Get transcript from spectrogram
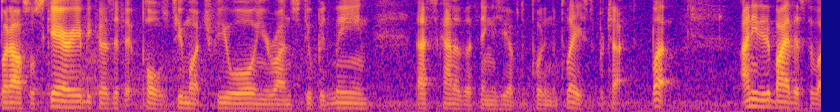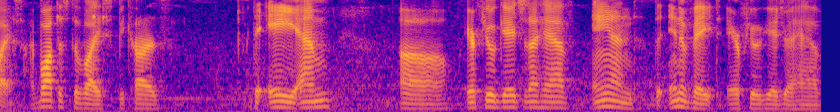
but also scary because if it pulls too much fuel and you run stupid lean, that's kind of the things you have to put into place to protect. But I needed to buy this device. I bought this device because the AEM uh, air fuel gauge that I have and the Innovate air fuel gauge I have,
